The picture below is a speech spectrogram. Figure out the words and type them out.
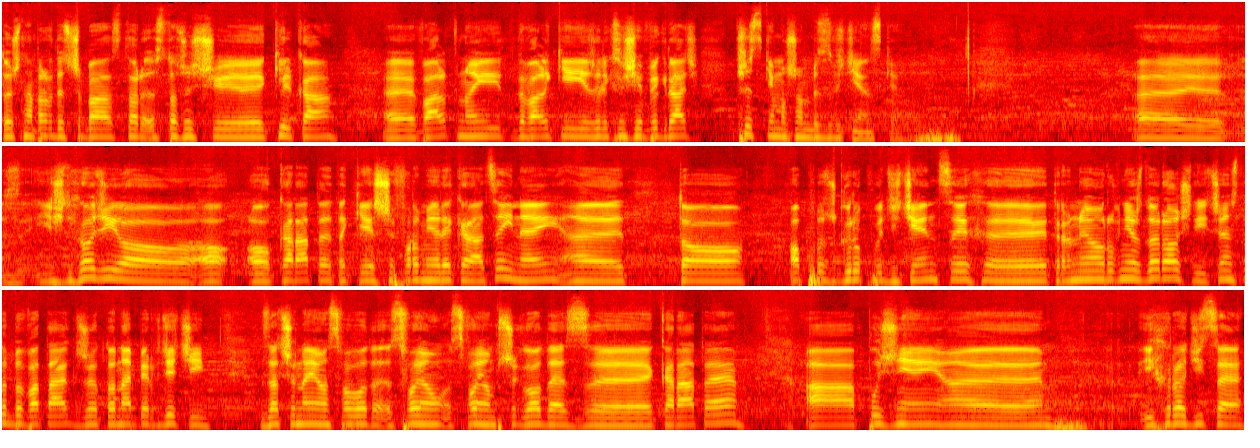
to już naprawdę trzeba sto, stoczyć e, kilka e, walk. No i te walki, jeżeli chce się wygrać, wszystkie muszą być zwycięskie. E, Jeśli chodzi o, o, o karate takie jeszcze w formie rekreacyjnej, to oprócz grup dziecięcych e, trenują również dorośli. Często bywa tak, że to najpierw dzieci zaczynają swobodę, swoją, swoją przygodę z e, karate, a później e, ich rodzice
